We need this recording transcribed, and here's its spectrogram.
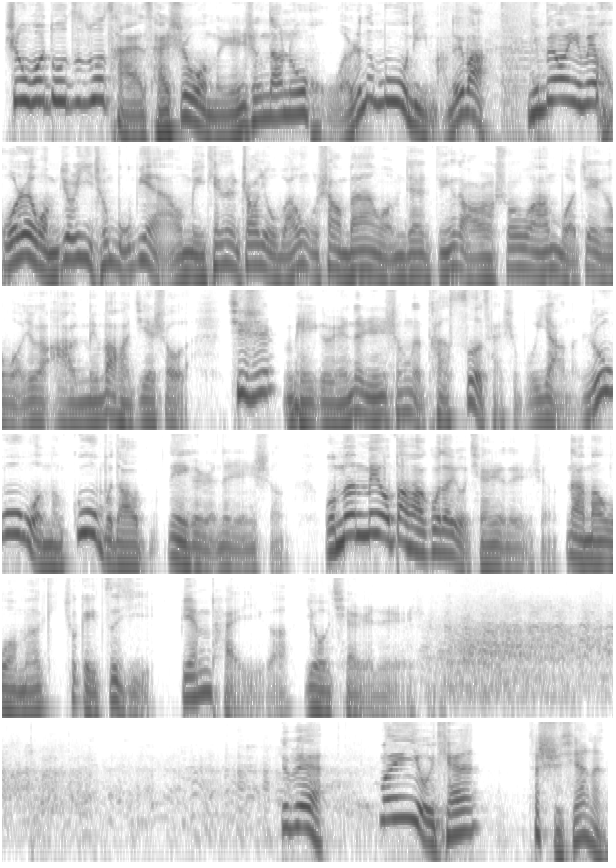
生活多姿多彩才是我们人生当中活着的目的嘛，对吧？你不要因为活着我们就是一成不变啊！我每天的朝九晚五上班，我们这领导说完我这个我就啊没办法接受了。其实每个人的人生的它色彩是不一样的。如果我们过不到那个人的人生，我们没有办法过到有钱人的人生，那么我们就给自己。编排一个有钱人的人生，对不对？万一有一天他实现了呢？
